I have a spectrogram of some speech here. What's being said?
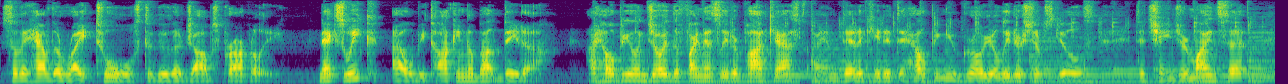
so they have the right tools to do their jobs properly. Next week, I will be talking about data. I hope you enjoyed the Finance Leader podcast. I am dedicated to helping you grow your leadership skills, to change your mindset,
